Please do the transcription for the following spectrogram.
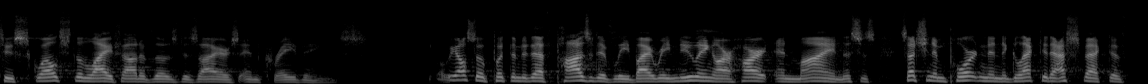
to squelch the life out of those desires and cravings. But we also put them to death positively by renewing our heart and mind. This is such an important and neglected aspect of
